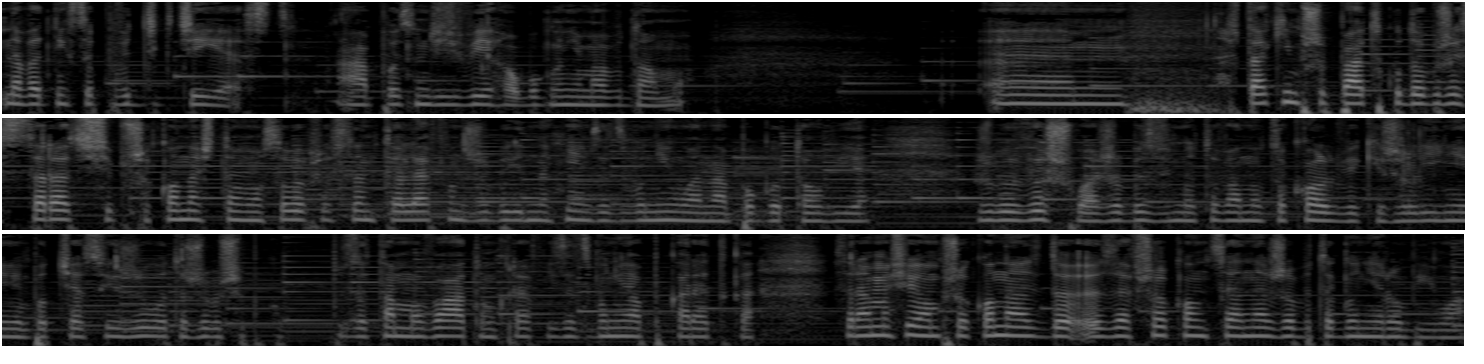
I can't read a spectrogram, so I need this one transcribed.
nawet nie chce powiedzieć, gdzie jest, a powiedzmy gdzieś wyjechał, bo go nie ma w domu. W takim przypadku dobrze jest starać się przekonać tą osobę przez ten telefon, żeby jednak, nie wiem, zadzwoniła na pogotowie, żeby wyszła, żeby zwymiotowano cokolwiek. Jeżeli, nie wiem, podciasy żyło, to żeby szybko zatamowała tą krew i zadzwoniła po karetkę. Staramy się ją przekonać do, za wszelką cenę, żeby tego nie robiła.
